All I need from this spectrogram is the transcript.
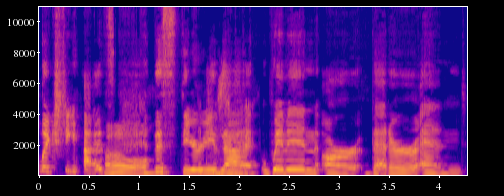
Like she has Oh, this theory that women are better and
